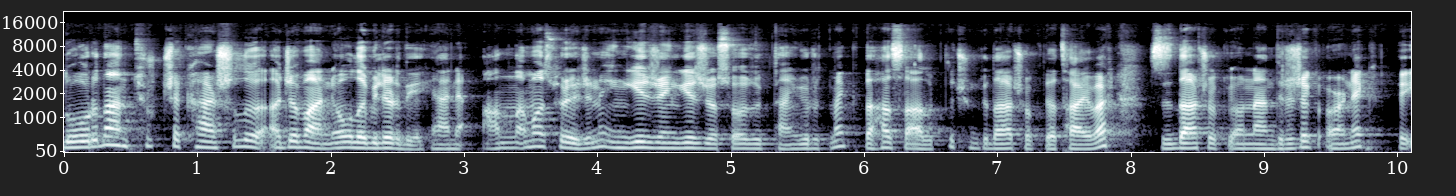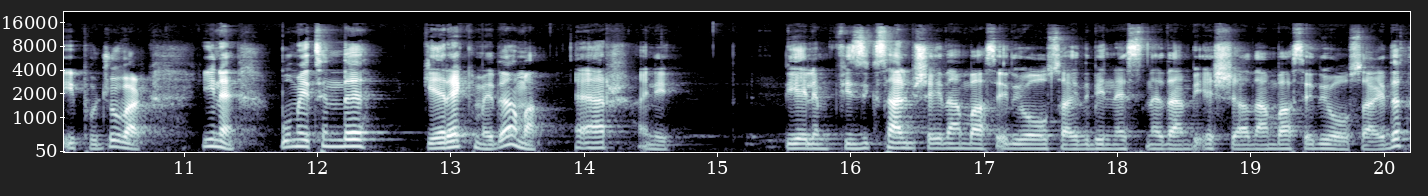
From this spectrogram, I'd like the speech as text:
doğrudan Türkçe karşılığı acaba ne olabilir diye. Yani anlama sürecini İngilizce İngilizce sözlükten yürütmek daha sağlıklı çünkü daha çok detay var. Sizi daha çok yönlendirecek örnek ve ipucu var. Yine bu metinde gerekmedi ama eğer hani diyelim fiziksel bir şeyden bahsediyor olsaydı, bir nesneden, bir eşyadan bahsediyor olsaydı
